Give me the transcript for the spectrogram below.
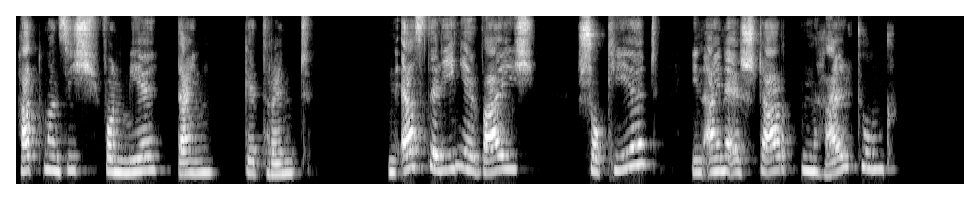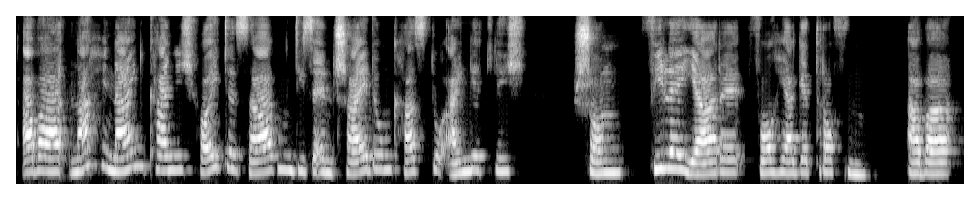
hat man sich von mir dann getrennt. In erster Linie war ich schockiert in einer erstarrten Haltung, aber nachhinein kann ich heute sagen, diese Entscheidung hast du eigentlich schon viele Jahre vorher getroffen, aber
